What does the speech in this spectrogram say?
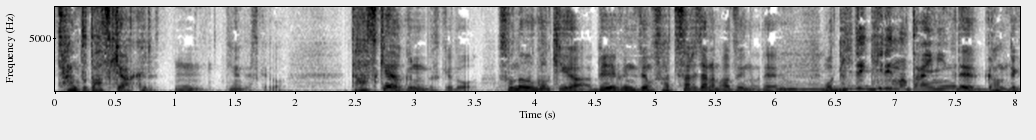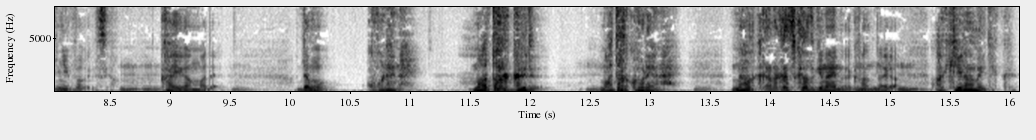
ちゃんと助けは来る。って言うんですけど。助けは来るんですけど、その動きが米軍に全部察知されたらまずいので、うんうん、もうギリギリのタイミングで岸壁に行くわけですよ。うんうん、海岸まで。でも、来れない。また来る。また来れない。なかなか近づけないので、艦隊が。諦めていく。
